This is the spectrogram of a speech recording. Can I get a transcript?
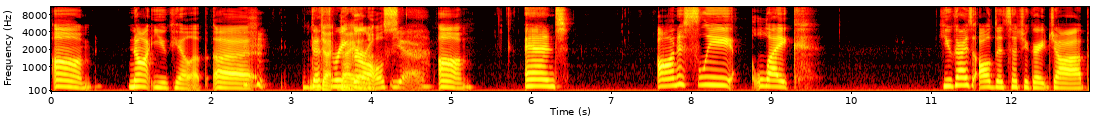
Um, not you, Caleb. Uh, the Di- three Diana. girls. yeah, Um, and honestly, like, you guys all did such a great job.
